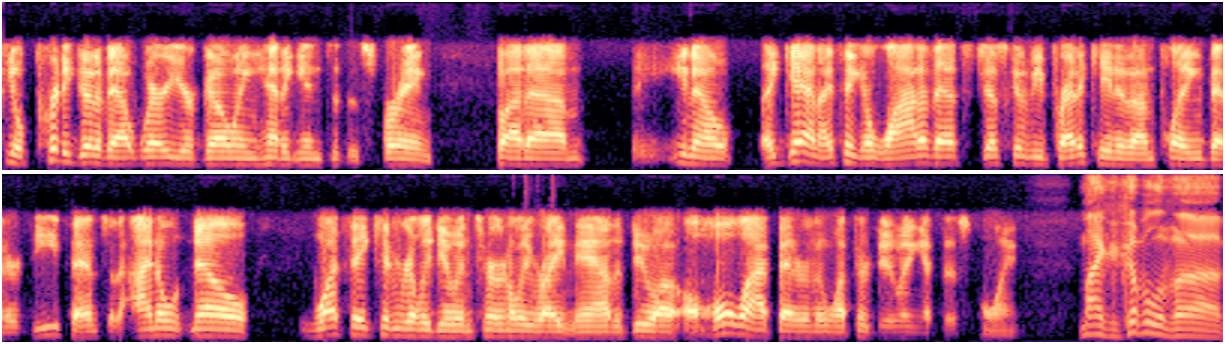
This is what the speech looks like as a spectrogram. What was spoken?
feel pretty good about where you're going heading into the spring. But um, you know, again, I think a lot of that's just going to be predicated on playing better defense, and I don't know what they can really do internally right now to do a, a whole lot better than what they're doing at this point. Mike, a couple of uh,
